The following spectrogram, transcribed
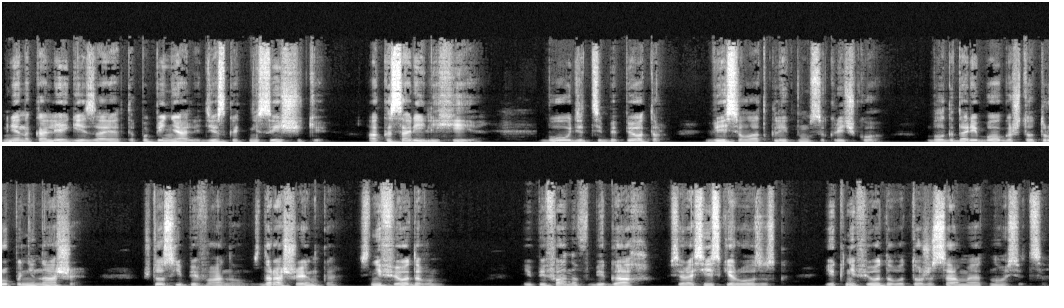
мне на коллегии за это попеняли, дескать, не сыщики, а косари лихие. Будет тебе, Петр, весело откликнулся Кричко. Благодари Бога, что трупы не наши. Что с Епифановым, с Дорошенко, с Нефедовым? Епифанов в бегах, всероссийский розыск, и к Нефедову то же самое относится.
